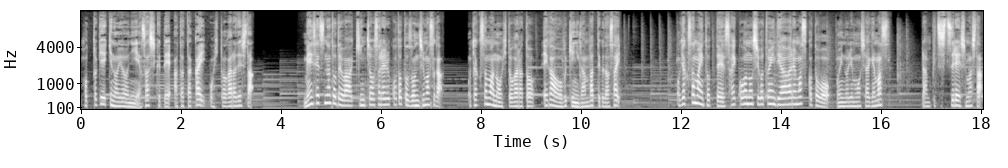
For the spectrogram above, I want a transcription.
ホットケーキのように優しくて温かいお人柄でした。面接などでは緊張されることと存じますが、お客様のお人柄と笑顔を武器に頑張ってください。お客様にとって最高の仕事に出会われますことをお祈り申し上げます。乱筆失礼しました。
